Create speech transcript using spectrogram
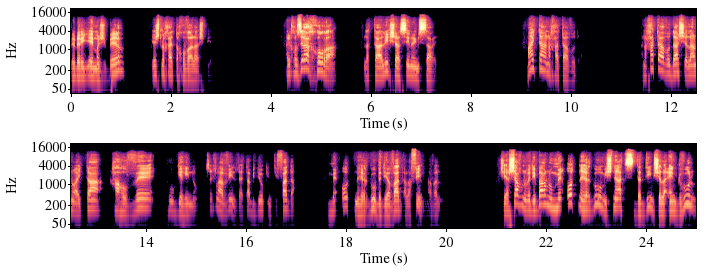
וברגעי משבר יש לך את החובה להשפיע. אני חוזר אחורה לתהליך שעשינו עם שרי. מה הייתה הנחת העבודה? הנחת העבודה שלנו הייתה ההווה הוא גיהינום. צריך להבין, זו הייתה בדיוק אינתיפאדה. מאות נהרגו בדיעבד אלפים, אבל כשישבנו ודיברנו מאות נהרגו משני הצדדים של האין גבול.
